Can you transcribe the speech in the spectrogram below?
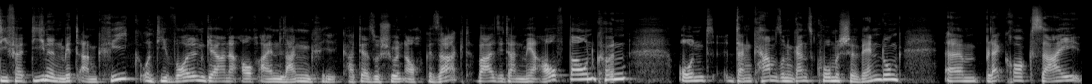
die verdienen mit am Krieg und die wollen gerne auch einen langen Krieg, hat er so schön auch gesagt, weil sie dann mehr aufbauen können. Und dann kam so eine ganz komische Wendung. Ähm, BlackRock sei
